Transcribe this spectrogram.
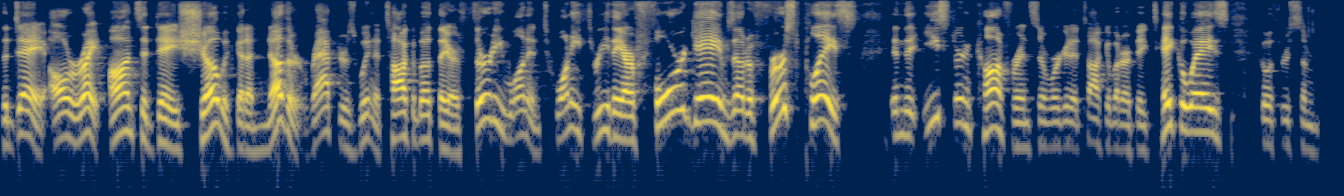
the day. All right, on today's show, we've got another Raptors win to talk about. They are 31 and 23. They are four games out of first place in the Eastern Conference, and we're going to talk about our big takeaways, go through some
